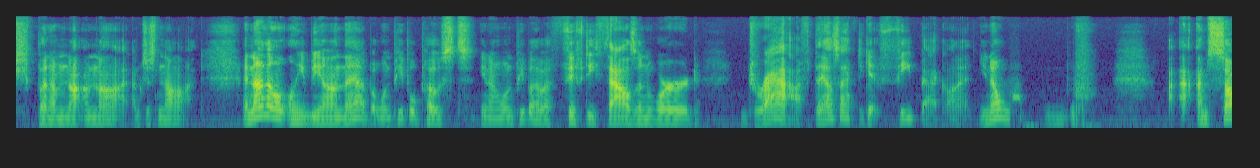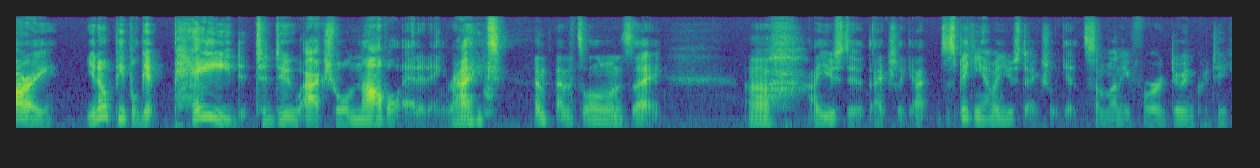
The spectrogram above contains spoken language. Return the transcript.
but I'm not I'm not. I'm just not. And not only beyond that, but when people post, you know, when people have a 50,000 word draft, they also have to get feedback on it. You know I, I'm sorry, you know people get paid to do actual novel editing, right? That's all I want to say. I used to actually. I, speaking of, I used to actually get some money for doing critique.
